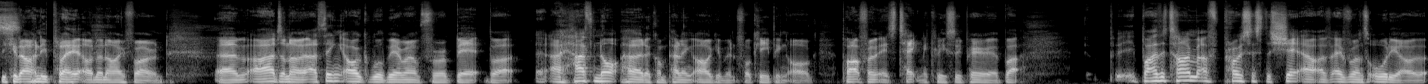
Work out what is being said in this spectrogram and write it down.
you can only play it on an iPhone. Um, I don't know. I think Ogg will be around for a bit, but I have not heard a compelling argument for keeping OGG, apart from it's technically superior. But by the time I've processed the shit out of everyone's audio,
